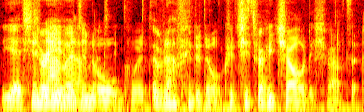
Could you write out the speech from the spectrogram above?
Yeah, she's very Enamored and awkward. Enamored and awkward. She's very childish about it.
